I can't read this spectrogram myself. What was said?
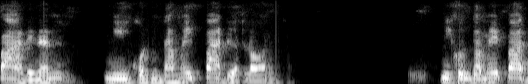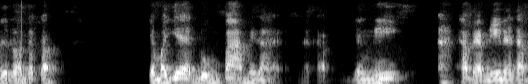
ป้าในนั้น มีคนทำให้ป้าเดือดร้อน มีคนทำให้ป้าเดือดร้อนเท่ากับ จะมาแยกลุงป้าไม่ได้นะครับ อย่างนี้ถ้าแบบนี้นะครับ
